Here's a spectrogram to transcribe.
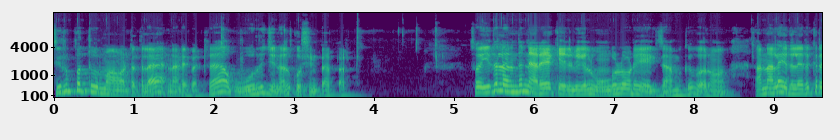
Tirupattur மாவட்டத்தில் நடைபெற்ற ஒரிஜினல் கொஷின் பேப்பர் ஸோ இதிலிருந்து நிறைய கேள்விகள் உங்களுடைய எக்ஸாமுக்கு வரும். அதனால் இதில் இருக்கிற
